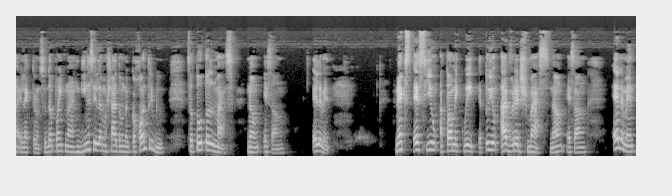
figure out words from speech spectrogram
mga electrons to the point na hindi na sila masyadong nagko-contribute sa total mass ng isang element. Next is yung atomic weight. Ito yung average mass ng isang element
